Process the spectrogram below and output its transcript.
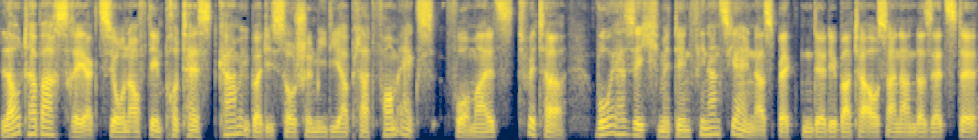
Lauterbachs Reaktion auf den Protest kam über die Social-Media-Plattform X, vormals Twitter, wo er sich mit den finanziellen Aspekten der Debatte auseinandersetzte.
